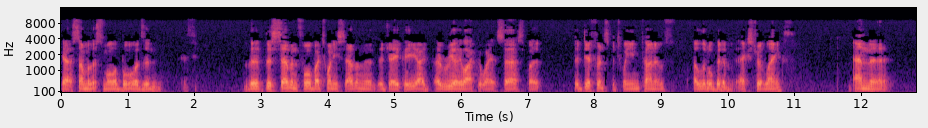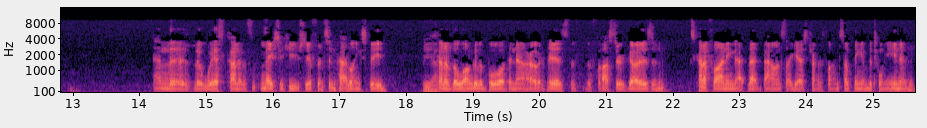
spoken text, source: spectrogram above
yeah, some of the smaller boards and the the seven four by twenty seven, the, the JP, I I really like the way it surfs, but the difference between kind of a little bit of extra length and the and the the width kind of makes a huge difference in paddling speed Yeah. kind of the longer the board, the narrower it is, the, the faster it goes, and it's kind of finding that that balance, I guess, trying to find something in between, and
